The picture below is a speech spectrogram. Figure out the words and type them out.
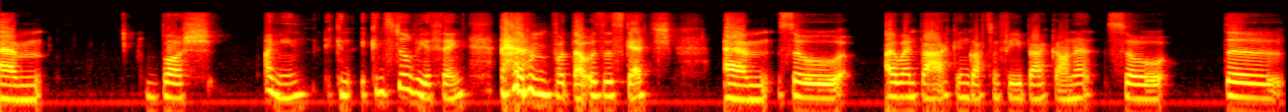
Um, but I mean, it can it can still be a thing. But that was a sketch. Um, so I went back and got some feedback on it. So the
